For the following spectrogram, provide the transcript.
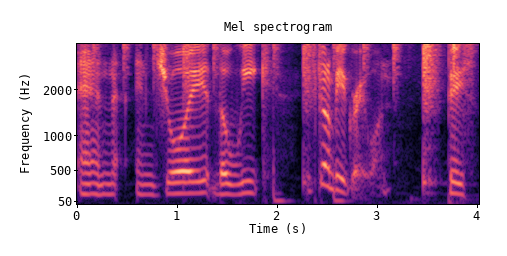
And enjoy the week. It's going to be a great one. Peace.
